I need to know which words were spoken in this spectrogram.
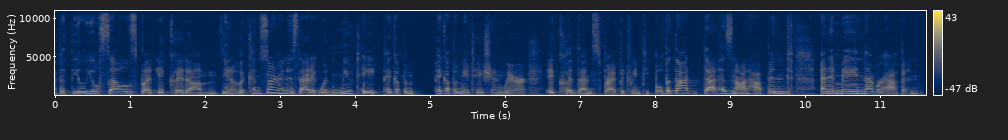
epithelial cells, but it could, um, you know, the concern is that it would mutate, pick up a pick up a mutation where it could then spread between people. But that, that has not happened, and it may never happen.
